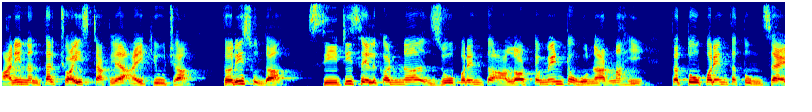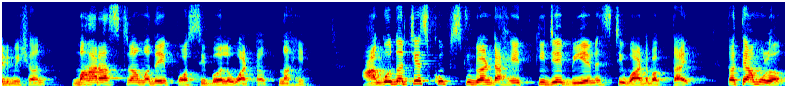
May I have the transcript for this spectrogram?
आणि नंतर चॉईस टाकल्या आय क्यूच्या तरी सुद्धा सीईटी सेलकडनं जोपर्यंत अलॉटमेंट होणार नाही तर तोपर्यंत तुमचं ऍडमिशन महाराष्ट्रामध्ये पॉसिबल वाटत नाही. अगोदरचेच खूप स्टुडंट आहेत की जे बी एम एस ची वाट बघतायत. तर त्यामुळं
